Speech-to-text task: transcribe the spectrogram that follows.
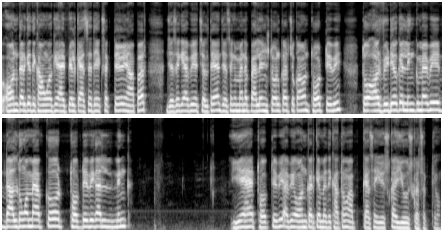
ऑन करके दिखाऊँगा कि आईपीएल कैसे देख सकते हो यहाँ पर। जैसे कि अब ये चलते हैं। जैसे कि मैंने पहले इंस्टॉल कर चुका हूँ थॉप टीवी तो और वीडियो के लिंक में भी डाल दूँगा मैं आपको थॉप टीवी का लिंक ये है थॉप टीवी अभी ऑन करके मैं दिखाता हूँ आप कैसे इसका यूज़ कर सकते हो।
